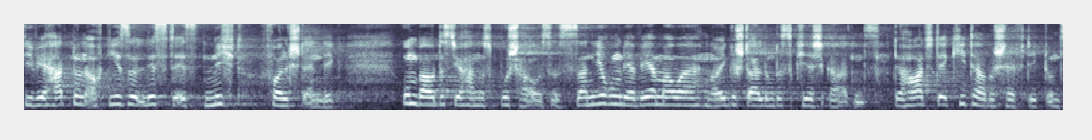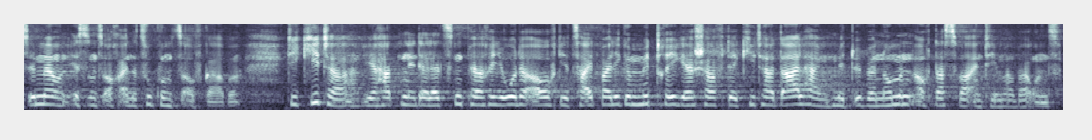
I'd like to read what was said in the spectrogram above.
die wir hatten. Und auch diese Liste ist nicht vollständig. Umbau des Johannes Busch Hauses, Sanierung der Wehrmauer, Neugestaltung des Kirchgartens. Der Hort der Kita beschäftigt uns immer und ist uns auch eine Zukunftsaufgabe. Die Kita, wir hatten in der letzten Periode auch die zeitweilige Mitträgerschaft der Kita Dahlheim mit übernommen. Auch das war ein Thema bei uns.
